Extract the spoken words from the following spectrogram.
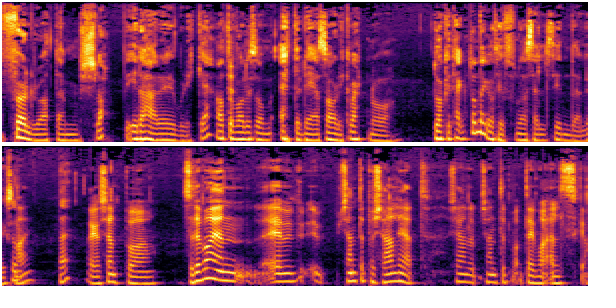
Føler du at de slapp i det her øyeblikket? At det var liksom, etter det så har det ikke vært noe Du har ikke tenkt noe negativt om deg selv siden det? liksom? Nei. Nei? Jeg har kjent på så det var en Jeg kjente på kjærlighet. Kjente på at jeg var elska.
